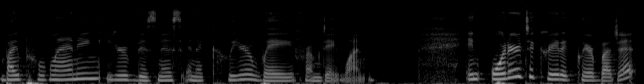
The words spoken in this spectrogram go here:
by planning your business in a clear way from day one? In order to create a clear budget,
